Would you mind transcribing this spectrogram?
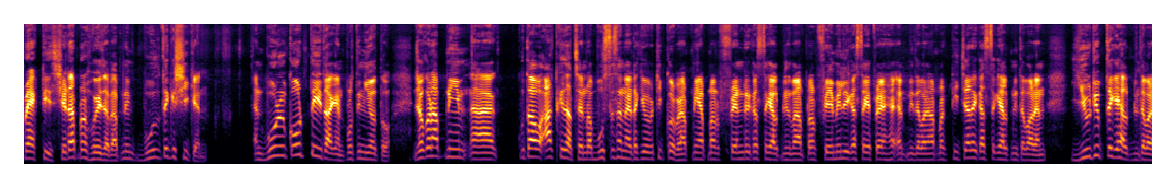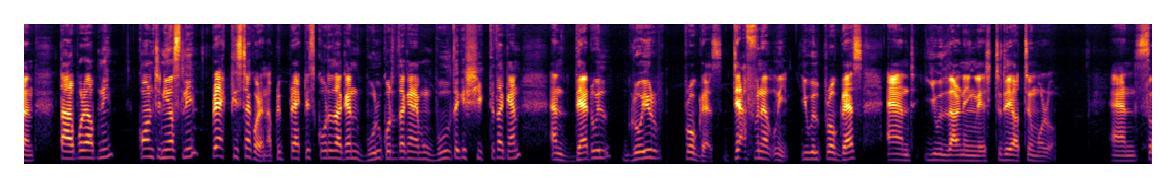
প্র্যাকটিস সেটা আপনার হয়ে যাবে। আপনি ভুল থেকে শিখেন। অ্যান্ড ভুল করতেই থাকেন প্রতিনিয়ত। যখন আপনি কোথাও আটকে যাচ্ছেন বা বুঝতেছেন না এটা কীভাবে ঠিক করবেন, আপনি আপনার ফ্রেন্ডের কাছ থেকে হেল্প নিতে পারেন, আপনার ফ্যামিলির কাছ থেকে হেল্প নিতে পারেন, আপনার টিচারের কাছ থেকে হেল্প নিতে পারেন ইউটিউব থেকে হেল্প নিতে পারেন। তারপরে আপনি কন্টিনিউয়াসলি প্র্যাকটিসটা করেন। আপনি প্র্যাকটিস করতে থাকেন, ভুল করতে থাকেন এবং ভুল থেকে শিখতে থাকেন and that will grow your progress definitely you will progress and you will learn English today or tomorrow and so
